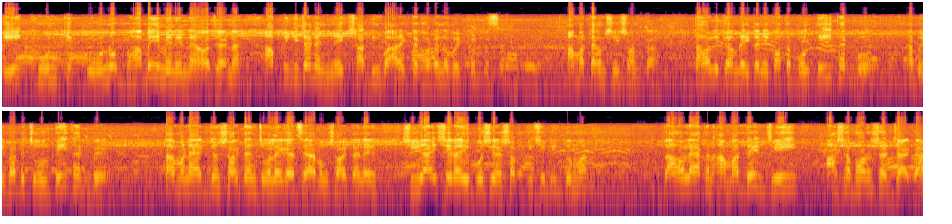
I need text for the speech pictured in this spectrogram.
এই খুনকে কোনোভাবেই মেনে নেওয়া যায় না। আপনি কি জানেন নেক্সট সাত দিন পর আরেকটা ঘটনা ওয়েট করতেছে? আমার তো এখন সেই শঙ্কা। তাহলে কি আমরা এটা নিয়ে কথা বলতেই থাকব? এবং এইভাবে চলতেই থাকবে? তার মানে একজন শয়তান চলে গেছে এবং শয়তানের শিরায় সেরাই উপশিরা সব কিছু বিদ্যমান। তাহলে এখন আমাদের যেই আশা ভরসার জায়গা,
